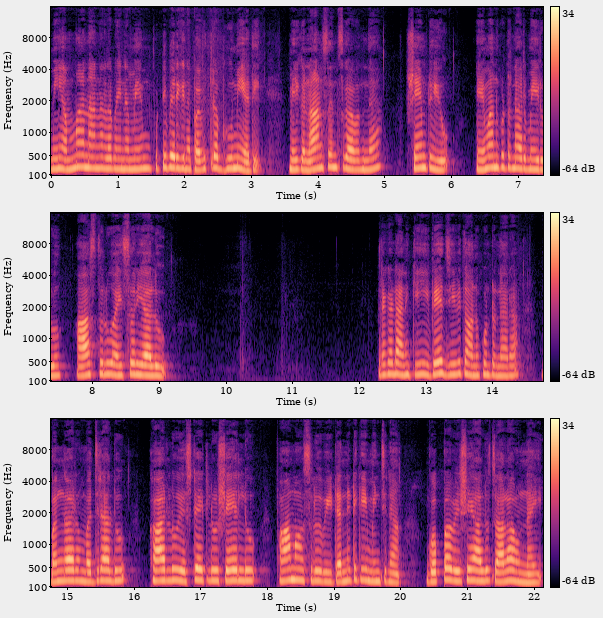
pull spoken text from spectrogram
మీ అమ్మ నాన్నలమైన మేము పుట్టి పెరిగిన పవిత్ర భూమి అది. మీకు నాన్ సెన్స్గా ఉందా? షేమ్ టు యూ ఏమనుకుంటున్నారు మీరు? ఆస్తులు ఐశ్వర్యాలు. తిరగడానికి ఇవే జీవితం అనుకుంటున్నారా? బంగారం వజ్రాలు కార్లు ఎస్టేట్లు షేర్లు ఫామ్ హౌస్లు వీటన్నిటికీ మించిన గొప్ప విషయాలు చాలా ఉన్నాయి.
